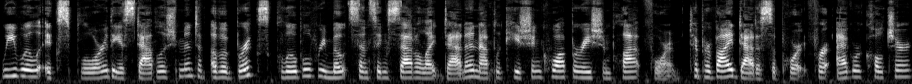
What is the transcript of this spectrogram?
we will explore the establishment of a BRICS Global Remote Sensing Satellite Data and Application Cooperation Platform to provide data support for agriculture,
